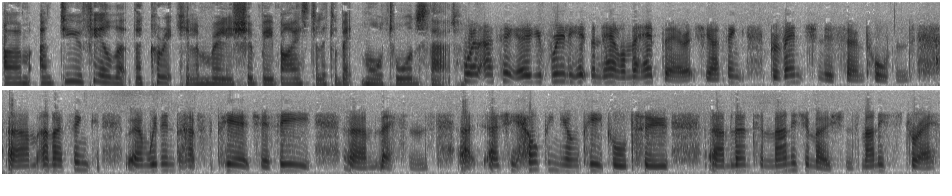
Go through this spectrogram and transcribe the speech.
Um, and do you feel that the curriculum really should be biased a little bit more towards that? Well, I think uh, you've really hit the nail on the head there, actually. I think prevention is so important. Um, and I think um, within perhaps the PHSE um, lessons, uh, actually helping young people to um, learn to manage emotions, manage stress,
